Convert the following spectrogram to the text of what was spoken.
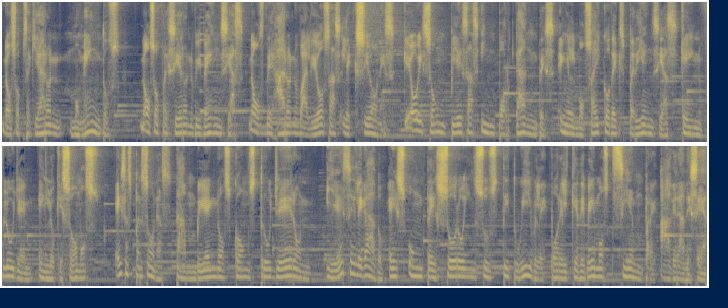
nos obsequiaron momentos, nos ofrecieron vivencias, nos dejaron valiosas lecciones que hoy son piezas importantes en el mosaico de experiencias que influyen en lo que somos. Esas personas también nos construyeron y ese legado es un tesoro insustituible por el que debemos siempre agradecer.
